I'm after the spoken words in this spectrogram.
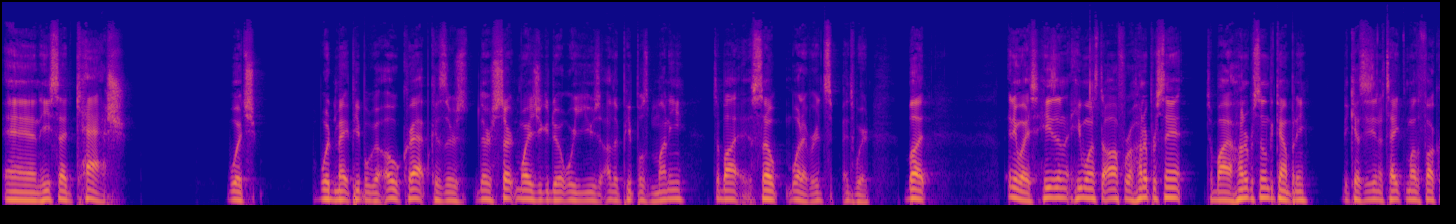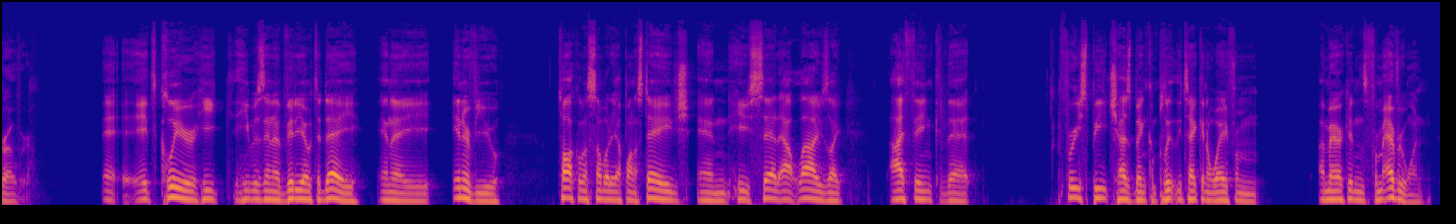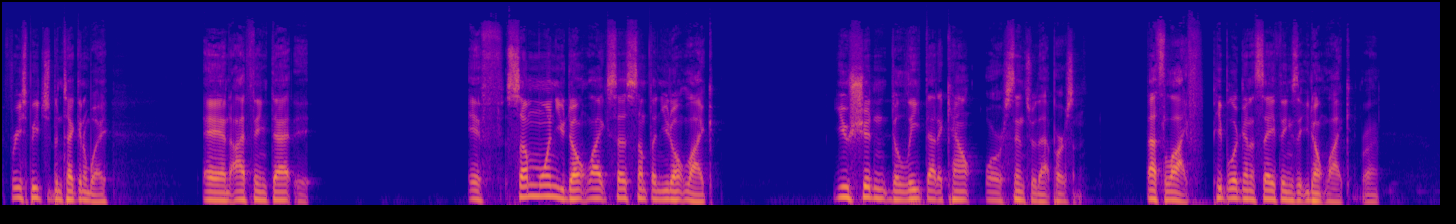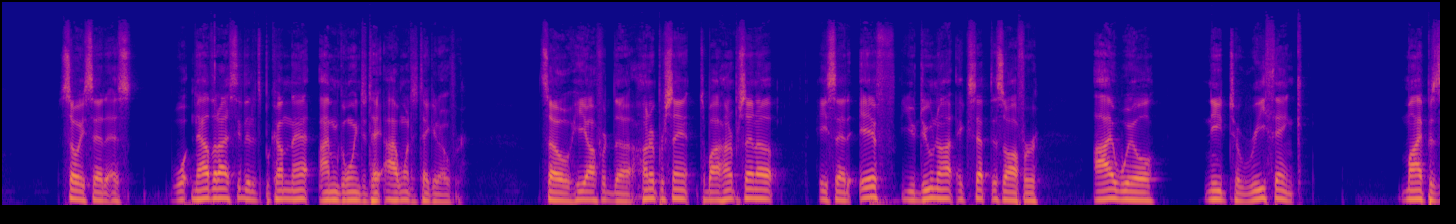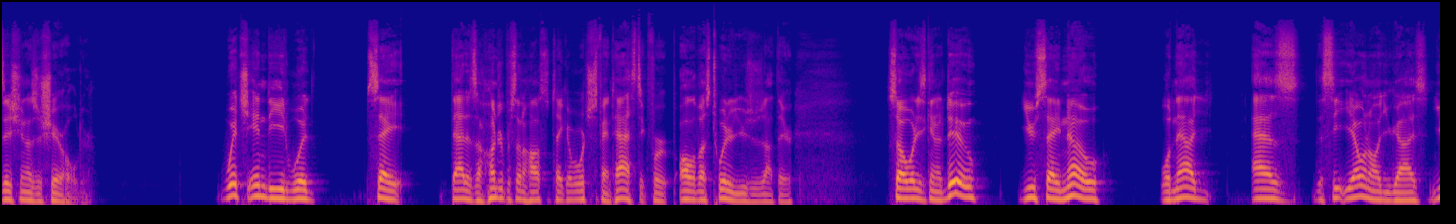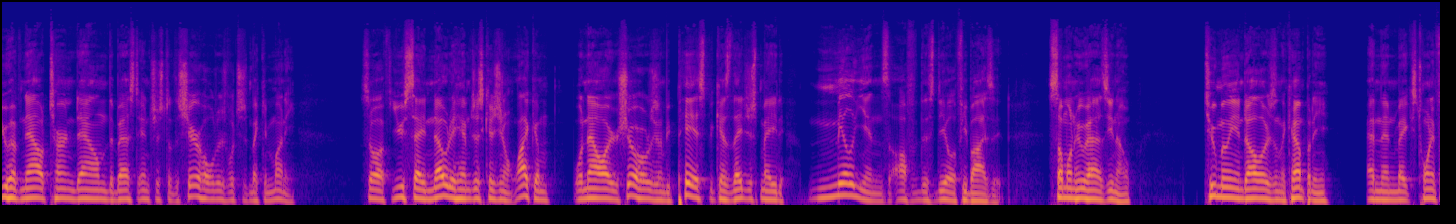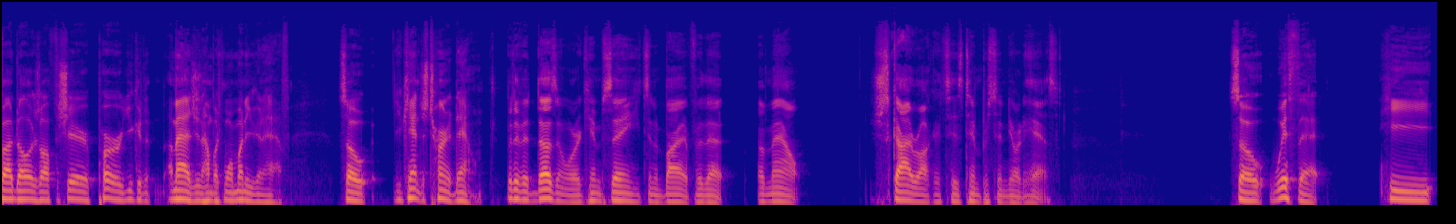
And he said cash, which would make people go, "Oh crap!" Because there's there's certain ways you could do it where you use other people's money to buy. it. So whatever, it's it's weird. But anyways, he's in, he wants to offer 100 percent to buy 100 percent of the company because he's going to take the motherfucker over. It- It's clear he he was in a video today in a interview talking with somebody up on a stage, and he said out loud, he's like, "I think that free speech has been completely taken away from Americans, from everyone. Free speech has been taken away." And I think that it, if someone you don't like says something you don't like, you shouldn't delete that account or censor that person. That's life. People are going to say things that you don't like. Right. So he said, as wh- now that I see that it's become that, I'm going to take. I want to take it over. So he offered the 100% to buy 100% up. He said, if you do not accept this offer, I will need to rethink my position as a shareholder. Which indeed would say that is 100% a hostile takeover, which is fantastic for all of us Twitter users out there. So what he's going to do, you say no. Well, now as the CEO and all you guys, you have now turned down the best interest of the shareholders, which is making money. So if you say no to him just because you don't like him, well, now all your shareholders are going to be pissed because they just made millions off of this deal if he buys it. Someone who has, you know, $2 million in the company and then makes $25 off the share per, you can imagine how much more money you're going to have. So you can't just turn it down. But if it doesn't work, him saying he's going to buy it for that amount skyrockets his 10% he already has. So with that, he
